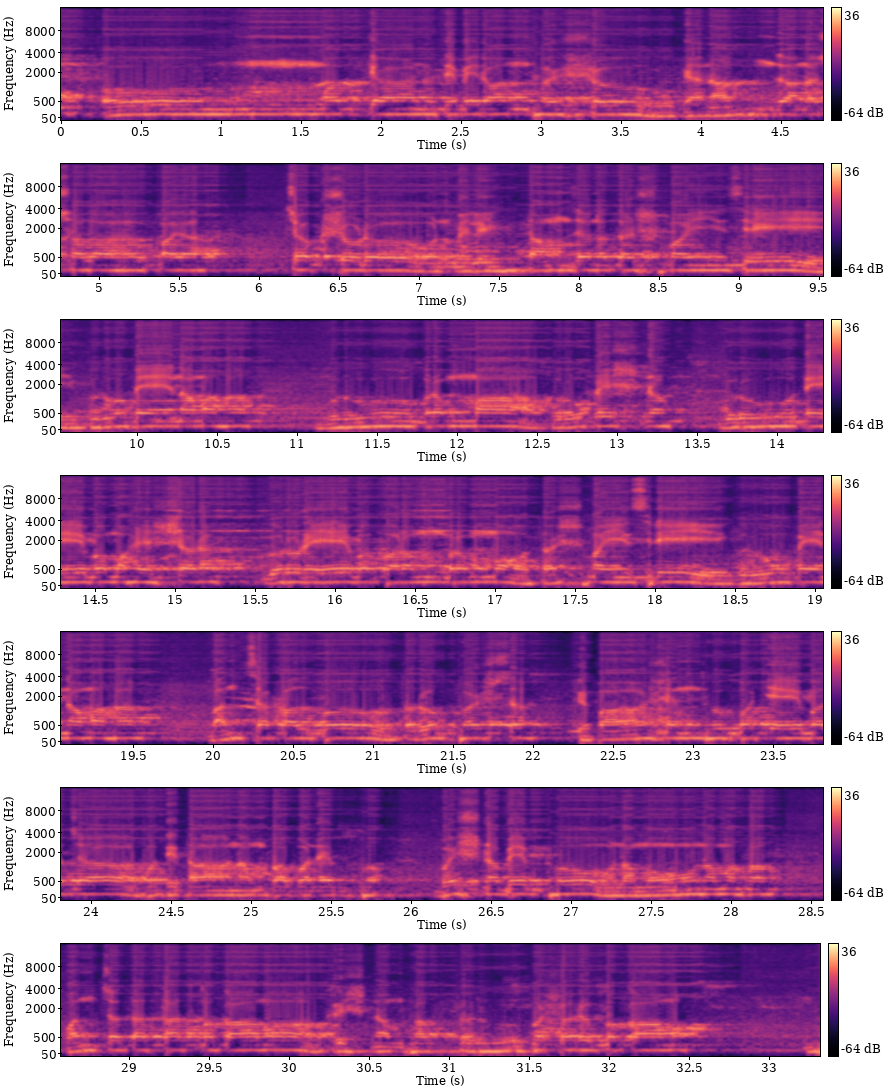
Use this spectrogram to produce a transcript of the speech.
ॐ अज्ञानतिमिरन्धस्य ज्ञानाञ्जनशलाकया चक्षुरोन्मिलितं जन तस्मै श्रीगुरुवे नमः गुरु ब्रह्मा गुरु विष्णु गुरुदेव महेश्वर गुरुरेव परं ब्रह्म तस्मै श्रीगुरुवे नमः वंशकल्पतरुभ्यश्च कृपा सिन्धुव एव च पतितानां पवनेभ्यो वैष्णवेभ्यो नमो नमः पञ्चतत्त्वात्मकाम कृष्णं भक्तरूपस्वरूपकाम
